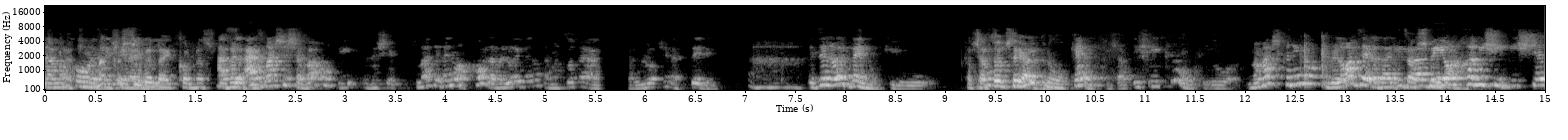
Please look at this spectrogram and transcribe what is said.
למקום? הזה מה של קשור ה- אליי כל מה שמסביב? אבל אז מה ששבר אותי, זה שכמעט הבאנו הכל, אבל לא הבאנו את המצות העגולות של הסדר. אה, את זה לא הבאנו, כאילו, חשבתם שהם ייתנו. כן, חשבתי שיקנו, כאילו, ממש קנינו, ולא רק זה, אלא בעלי בא. ביום חמישי, בישל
